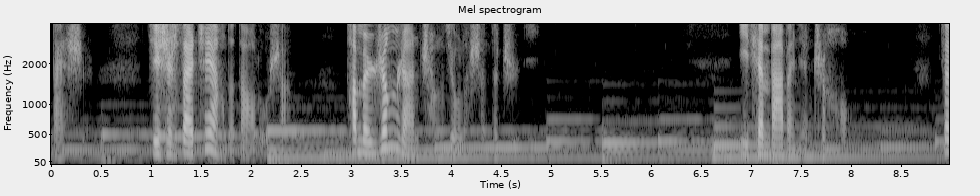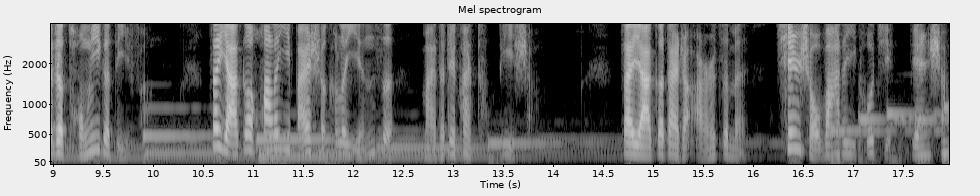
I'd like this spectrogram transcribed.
但是，即使是在这样的道路上，他们仍然成就了神的旨意。一千八百年之后，在这同一个地方，在雅各花了一百舍克勒银子买的这块土地上，在雅各带着儿子们亲手挖的一口井边上，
